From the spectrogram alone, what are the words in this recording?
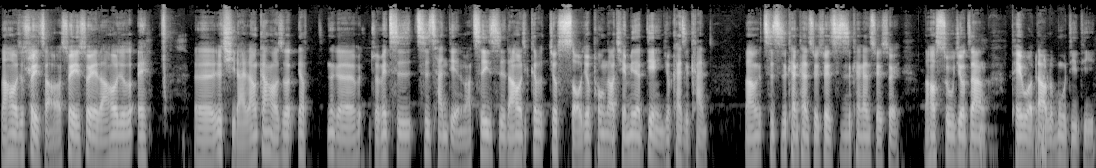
然后就睡着了，睡一睡，然后就说：“哎，呃，又起来，然后刚好说要那个准备吃吃餐点嘛，吃一吃，然后就就手就碰到前面的电影，就开始看，然后吃吃看看睡睡，吃吃看看睡睡，然后书就这样陪我到了目的地，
